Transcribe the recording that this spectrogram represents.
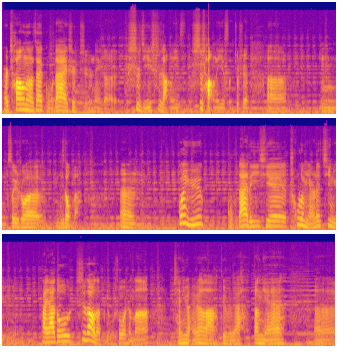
而娼呢，在古代是指那个市集市长的意思，市场的意思就是呃。嗯，所以说你懂的。嗯，关于古代的一些出了名的妓女，大家都知道的，比如说什么陈圆圆啦，对不对？当年，呃，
